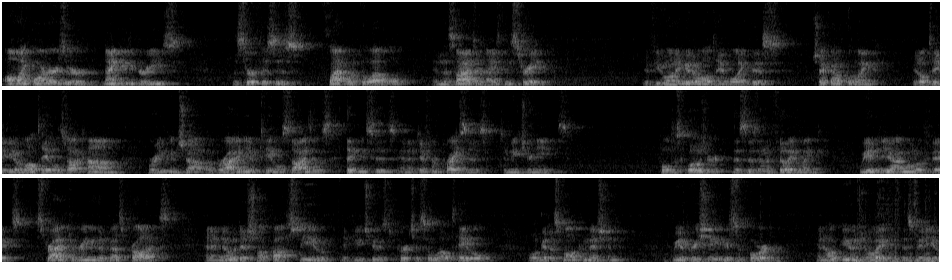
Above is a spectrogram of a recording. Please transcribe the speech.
All my corners are 90 degrees, the surface is flat with the level, and the sides are nice and straight. If you want to get a weld table like this, check out the link. It'll take you to weldtables.com where you can shop a variety of table sizes, thicknesses, and at different prices to meet your needs. Full disclosure, this is an affiliate link. We at DI MotoFix strive to bring you the best products and at no additional cost to you, if you choose to purchase a weld table, we'll get a small commission. We appreciate your support and hope you enjoy this video.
